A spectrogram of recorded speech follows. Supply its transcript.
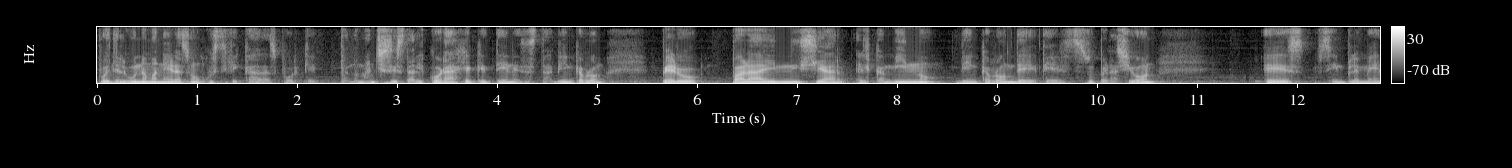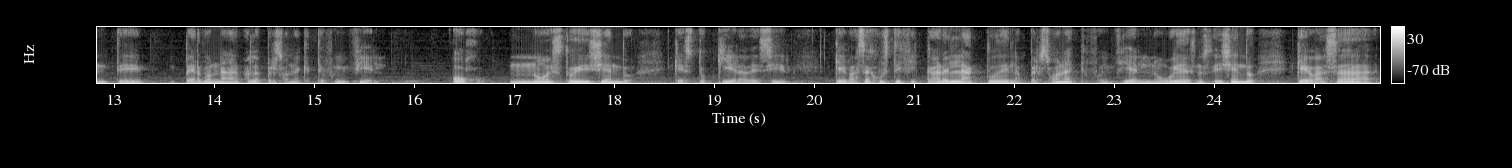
pues de alguna manera son justificadas porque, pues no manches, está el coraje que tienes, está bien cabrón. Pero para iniciar el camino bien cabrón de, de superación es simplemente perdonar a la persona que te fue infiel. Ojo, no estoy diciendo que esto quiera decir que vas a justificar el acto de la persona que fue infiel. No, voy a, no estoy diciendo que vas a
